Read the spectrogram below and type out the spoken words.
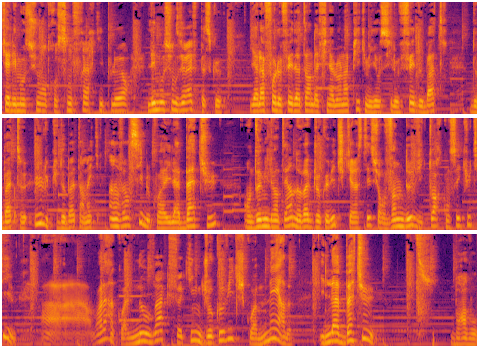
quelle émotion entre son frère qui pleure, l'émotion de Zverev, parce que il y a à la fois le fait d'atteindre la finale olympique, mais il y a aussi le fait de battre, de battre Hulk, de battre un mec invincible, quoi. Il a battu En 2021, Novak Djokovic qui est resté sur 22 victoires consécutives. Ah, voilà quoi, Novak fucking Djokovic quoi, merde, il l'a battu. bravo,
